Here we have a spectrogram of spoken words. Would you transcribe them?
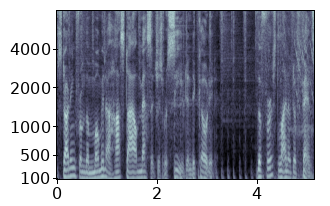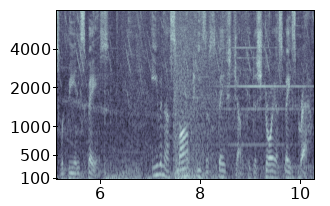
starting from the moment a hostile message is received and decoded. The first line of defense would be in space. Even a small piece of space junk could destroy a spacecraft.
